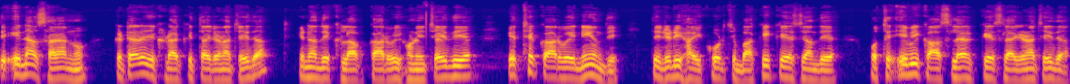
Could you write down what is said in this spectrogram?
ਤੇ ਇਹਨਾਂ ਸਾਰਿਆਂ ਨੂੰ ਕਟਹਿਰੇ 'ਚ ਖੜਾ ਕੀਤਾ ਜਾਣਾ ਚਾਹੀਦਾ। ਇਹਨਾਂ ਦੇ ਖਿਲਾਫ ਕਾਰਵਾਈ ਹੋਣੀ ਚਾਹੀਦੀ ਹੈ ਇੱਥੇ ਕਾਰਵਾਈ ਨਹੀਂ ਹੁੰਦੀ ਤੇ ਜਿਹੜੀ ਹਾਈ ਕੋਰਟ 'ਚ ਬਾਕੀ ਕੇਸ ਜਾਂਦੇ ਆ, ਉੱਥੇ ਇਹ ਵੀ ਕਾਸ ਲੈ, ਕੇਸ ਲੈ ਜਾਣਾ ਚਾਹੀਦਾ।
